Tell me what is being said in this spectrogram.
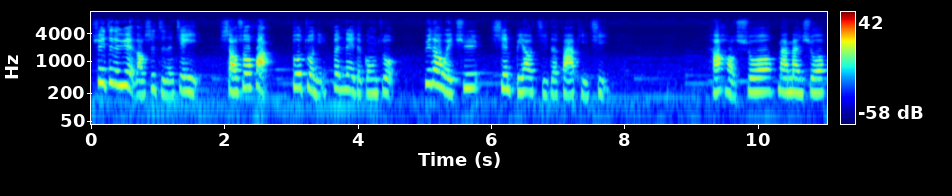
所以这个月，老师只能建议少说话，多做你分内的工作。遇到委屈，先不要急着发脾气，好好说，慢慢说。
